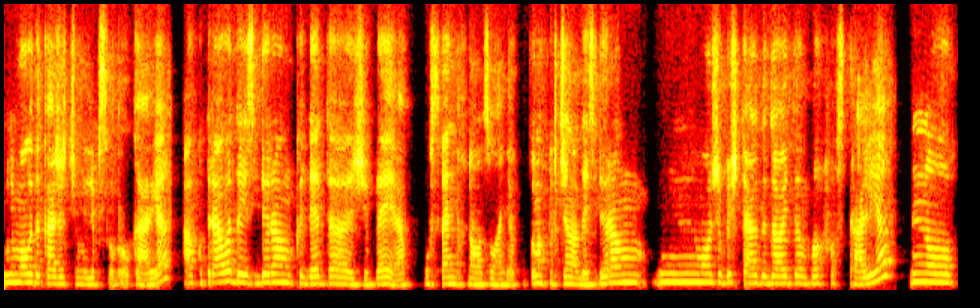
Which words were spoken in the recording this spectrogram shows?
Не мога да кажа, че ми липсва България. Ако трябва да избирам къде да живея, освен в Нова Зеландия, ако имах причина да избирам, може би щях да дойда в Австралия, но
